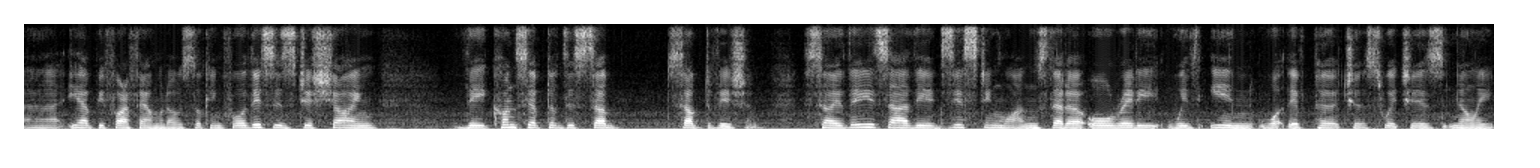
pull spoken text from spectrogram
Uh, yeah before I found what I was looking for. This is just showing the concept of this sub subdivision so these are the existing ones that are already within what they've purchased, which is nearly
